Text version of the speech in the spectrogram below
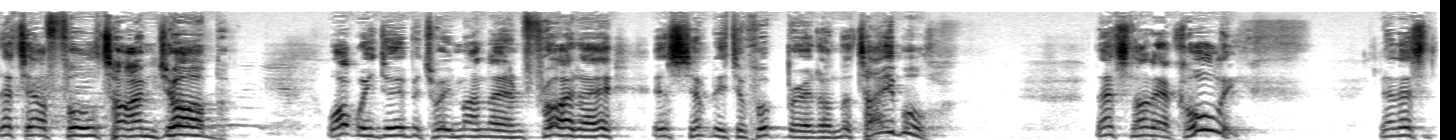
That's our full time job. What we do between Monday and Friday is simply to put bread on the table. That's not our calling. Now, there's,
